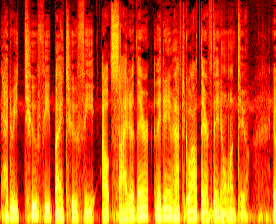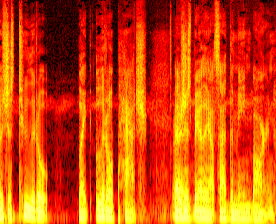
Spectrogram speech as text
it had to be two feet by two feet outside of there. They didn't even have to go out there if they don't want to. It was just two little like little patch that right. was just barely outside the main barn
